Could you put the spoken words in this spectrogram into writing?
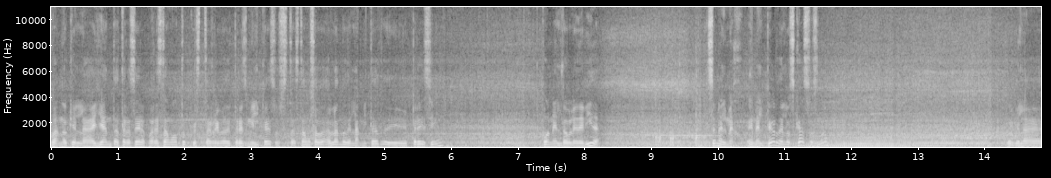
cuando que la llanta trasera para esta moto cuesta arriba de 3000 pesos. Estamos hablando de la mitad de precio con el doble de vida en el, peor de los casos, ¿no? Porque la,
